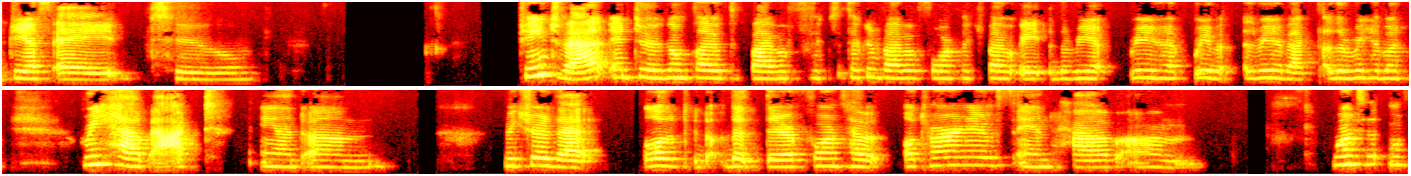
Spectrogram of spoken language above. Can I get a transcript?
GSA to change that and to comply with the 506, section 504, section 508 of the Rehab, Rehab, Rehab, Rehab Act the Rehab, Rehab Act and um, make sure that all that their forms have alternatives and have um, more accessible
